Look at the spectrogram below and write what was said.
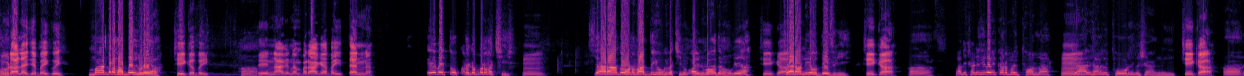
ਜੋੜਾ ਲੈ ਜੇ ਬਾਈ ਕੋਈ? ਮਾਨ ਤਾਂ ਵਾਧਾ ਹੀ ਥੋੜਿਆ ਠੀਕ ਆ ਬਾਈ। ਹਾਂ। ਤੇ ਨਾਗ ਨੰਬਰ ਆ ਗਿਆ ਬਾਈ 3 ਇਹ ਬਈ ਤੋਕੜ ਗੱਬਣ ਮੱਛੀ ਹੂੰ। ਚਾਰਾਂ ਤੋਂ ਹੁਣ ਵੱਧ ਹੀ ਹੋਊਗੀ ਬੱਚੀ ਨੂੰ ਆਈ ਨੂੰ ਬਹੁਤ ਦਿਨ ਹੋ ਗਏ ਆ। ਠੀਕ ਆ। ਚਾਰਾਂ ਦੀ ਉੱਦੇ ਸੀਗੀ। ਠੀਕ ਆ। ਹਾਂ ਬਾਕੀ ਠੰਡੀ ਸੀ ਵੀ ਕਰਮ ਵਾਲੀ ਫੁੱਲ ਆ ਹੂੰ। ਚਾਰ ਹੀ ਥਾਣੇ ਕੋਈ ਫੋੜ ਦੀ ਕੋਈ ਛਾਂਗ ਨਹੀਂ। ਠੀਕ ਆ। ਹਾਂ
